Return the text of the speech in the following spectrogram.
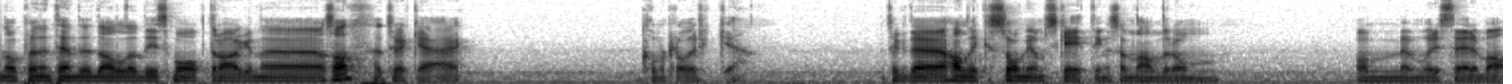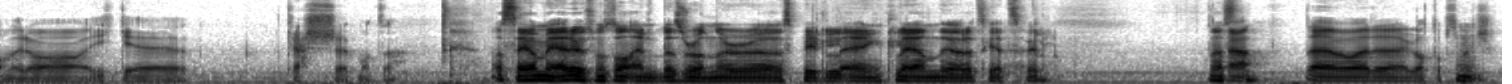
no pun intended, alle de små oppdragene og sånn. Det tror jeg ikke jeg kommer til å orke. Jeg tror Det handler ikke så mye om skating som det handler om å memorisere baner og ikke krasje, på en måte. Det ser jo mer ut som et sånn Endless Runner-spill egentlig enn det gjør et skatespill. Nesten. Ja, det var godt oppsummert. Mm.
